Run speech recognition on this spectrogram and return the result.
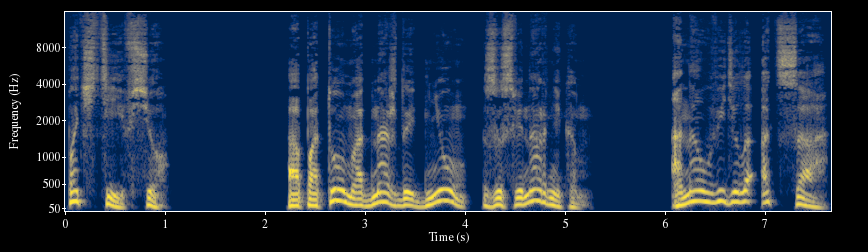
Почти все. А потом, однажды днем, за свинарником, она увидела отца.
